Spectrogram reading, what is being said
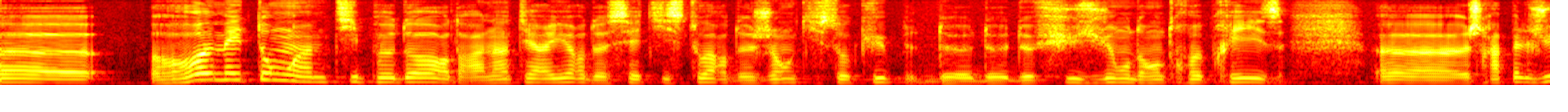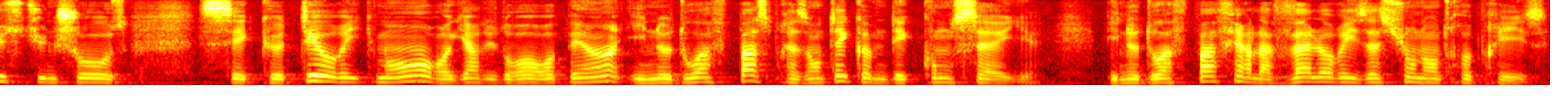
Euh, remettons un petit peu d'ordre à l'intérieur de cette histoire de gens qui s'occupent de, de, de fusion d'entreprises. Euh, je rappelle juste une chose, c'est que théoriquement, au regard du droit européen, ils ne doivent pas se présenter comme des conseils. Ils ne doivent pas faire la valorisation d'entreprise.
